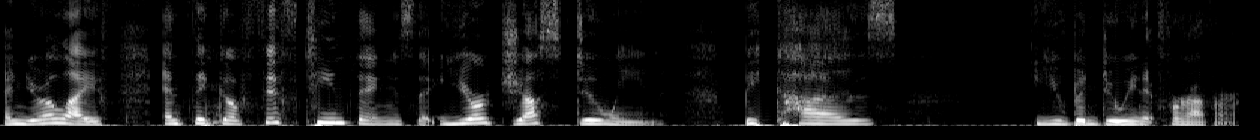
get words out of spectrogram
and your life and think of 15 things that you're just doing because you've been doing it forever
